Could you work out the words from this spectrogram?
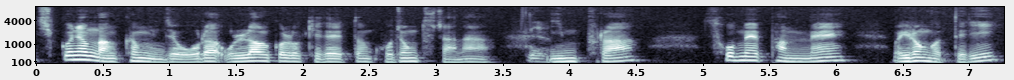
19년만큼 이제 올라, 올라올 걸로 기대했던 고정 투자나 네. 인프라, 소매 판매 뭐 이런 것들이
